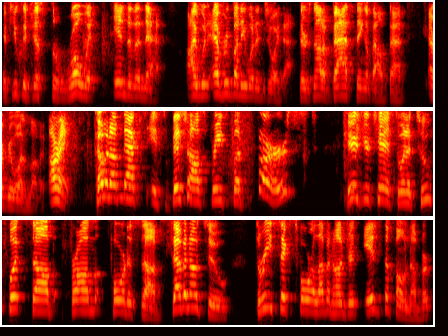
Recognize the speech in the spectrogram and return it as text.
if you could just throw it into the net. I would. Everybody would enjoy that. There's not a bad thing about that. Everyone would love it. All right, coming up next, it's Bischoff's Briefs. But first, here's your chance to win a two foot sub from Porta Sub. 702 364 1100 is the phone number.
